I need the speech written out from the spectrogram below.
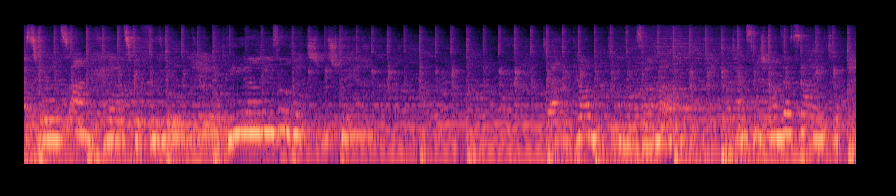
Als Herz an Herz gefühlt und wieder diesen Rhythmus spielen. Dann kommt dieser Mann, tanzt mich von der Seite an.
